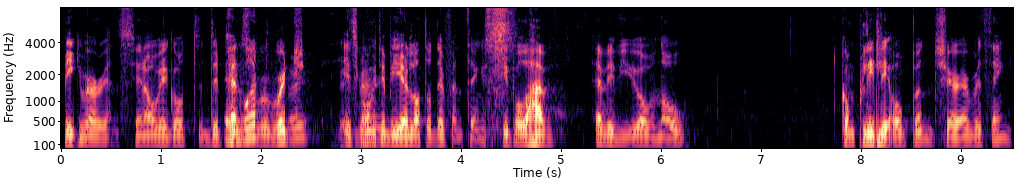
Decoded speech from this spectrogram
big variance. You know, we go to, depends what? which. Sorry? It's going to be a lot of different things. People have every view of no, completely open, share everything,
